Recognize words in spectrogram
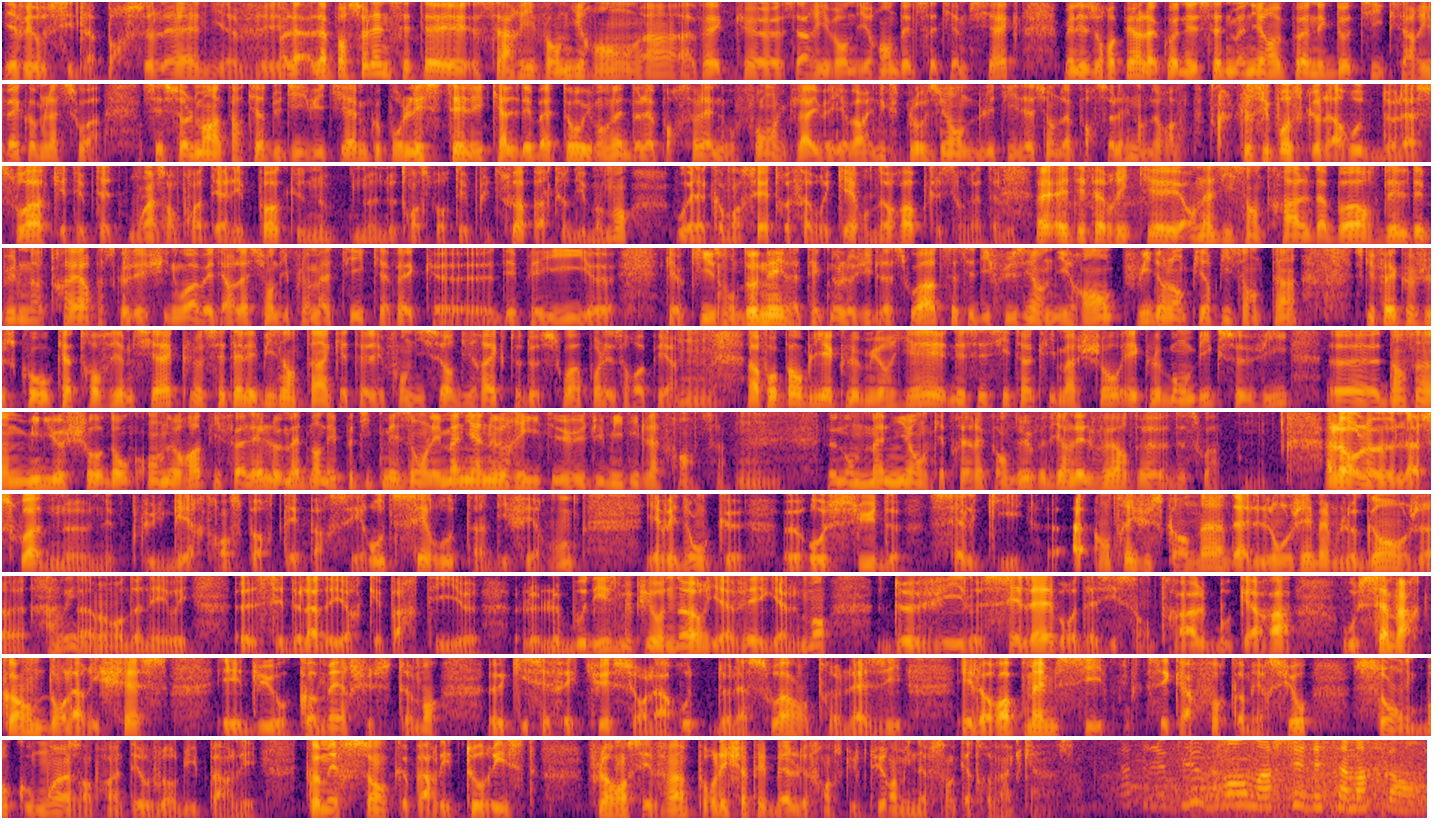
Il y avait aussi de la porcelaine. Il y avait... La, porcelaine, c'était, ça arrive en Iran, hein, avec, euh, ça arrive en Iran dès le 7e siècle, mais les Européens la connaissaient de manière un peu anecdotique. Ça arrivait comme la soie. C'est seulement à partir du 18e que pour lester les cales des bateaux, ils vont mettre de la porcelaine au fond et que là, il va y avoir une explosion de l'utilisation de la porcelaine en Europe. Je suppose que la route de la soie, qui était peut-être moins empruntée à l'époque, ne, ne, transportait plus de soie à partir du moment où elle a commencé à être fabriquée en Europe, Christian Gratalou. Elle a été fabriquée en Asie centrale d'abord, dès le début de notre ère, parce que les Chinois avaient des relations diplomatiques avec euh, des pays euh, qui ils ont donné la technologie de la soie. Ça s'est diffusé en Iran, puis dans l'Empire byzantin, ce qui fait que jusqu'au XIVe siècle, c'était les Byzantins qui étaient les fournisseurs directs de soie pour les Européens. Hmm. Alors, il ne faut pas oublier que le mûrier nécessite un climat chaud et que le bombix vit euh, dans un milieu chaud. Donc, en Europe, il fallait le mettre dans des petites maisons, les magnaneries du, midi de la France. Hmm le nom de Magnan, qui est très répandu, veut dire l'éleveur de, soie. Alors la soie n'est plus guère transportée par ces routes, ces routes indifférentes. Il y avait donc euh, au sud celle qui euh, entrait jusqu'en Inde, elle longeait même le Gange ah à un moment donné. Oui, euh, c'est de là d'ailleurs qu'est parti le, bouddhisme. Et puis au nord, il y avait également deux villes célèbres d'Asie centrale, Bukhara ou Samarcande, dont la richesse est due au commerce justement qui s'effectuait sur la route de la soie entre l'Asie et l'Europe, même si ces carrefours commerciaux sont beaucoup moins empruntés aujourd'hui par les commerçants que par les touristes. Florence Evin pour l'échappée belle de France Culture en 1995. C'est le plus grand marché de Samarcande.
